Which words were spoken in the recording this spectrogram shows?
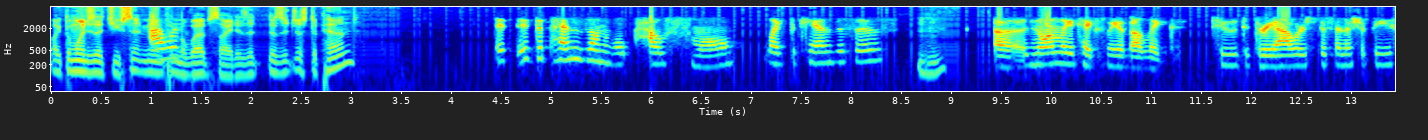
Like the ones that you sent me I from the website. Is it does it just depend? It it depends on how small like the canvas is. hmm Uh, normally, it takes me about like two to three hours to finish a piece,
